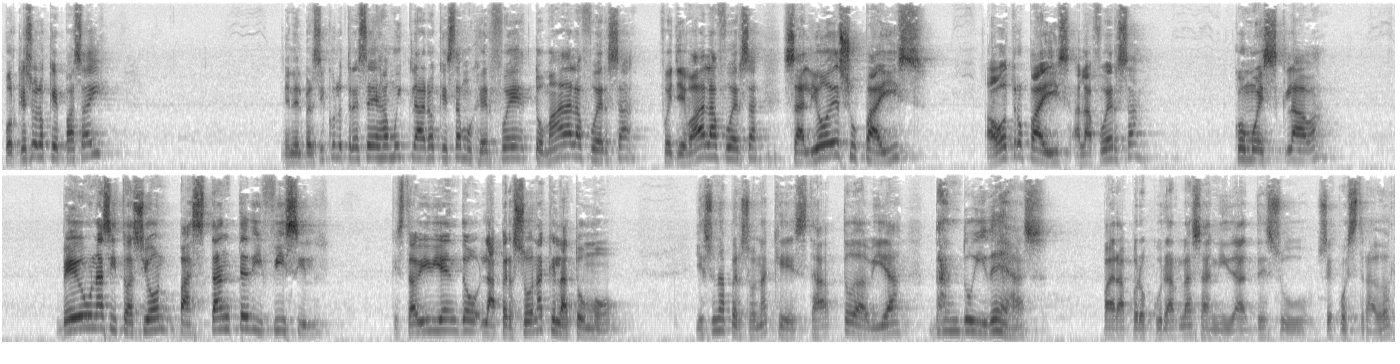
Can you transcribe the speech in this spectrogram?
Porque eso es lo que pasa ahí. En el versículo 13 se deja muy claro que esta mujer fue tomada a la fuerza, fue llevada a la fuerza, salió de su país a otro país a la fuerza como esclava, ve una situación bastante difícil que está viviendo la persona que la tomó y es una persona que está todavía dando ideas para procurar la sanidad de su secuestrador.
